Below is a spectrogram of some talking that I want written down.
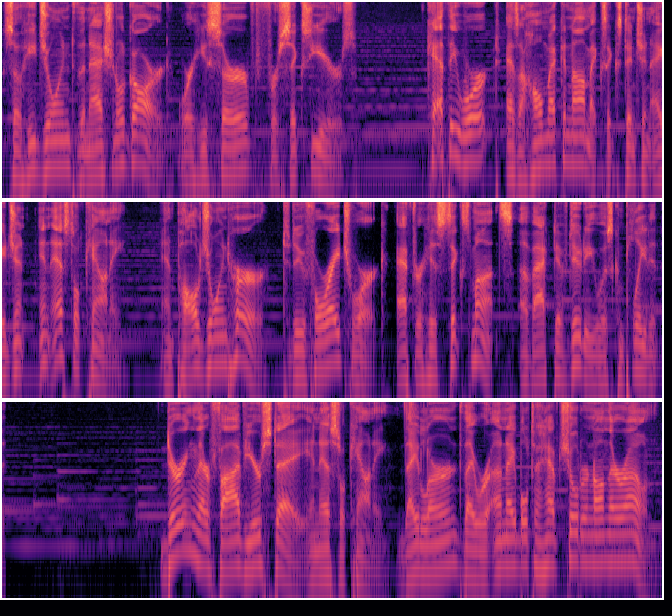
so he joined the National Guard, where he served for six years. Kathy worked as a home economics extension agent in Estill County, and Paul joined her to do 4 H work after his six months of active duty was completed. During their five year stay in Estill County, they learned they were unable to have children on their own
